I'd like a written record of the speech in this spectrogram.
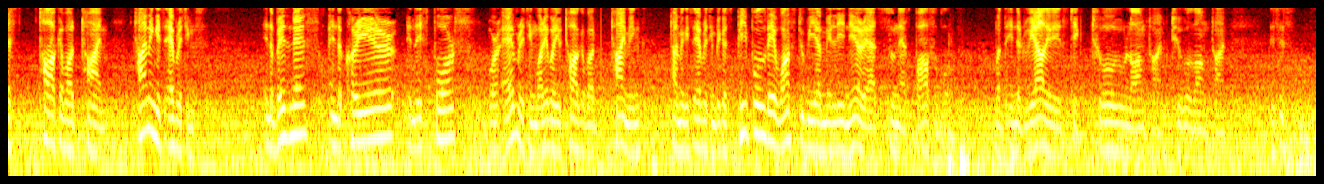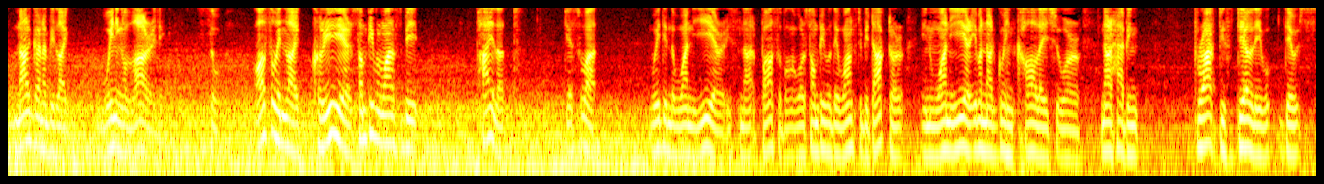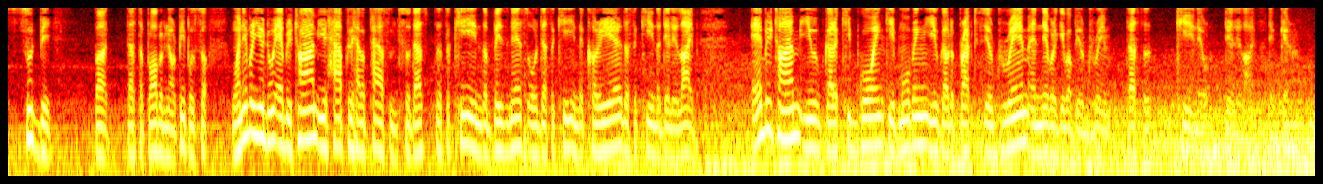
let's talk about time. Timing is everything. In the business, in the career, in the sports, or everything, whatever you talk about timing, timing is everything because people they wants to be a millionaire as soon as possible. But in the reality it's take too long time, too long time. This is not gonna be like winning a lottery. So also in like career, some people wants to be pilot. Guess what? Within the one year is not possible or some people they wants to be doctor in one year even not going college or not having practice daily they should be. But that's the problem in our people. So whenever you do every time you have to have a passion. So that's that's the key in the business or that's the key in the career that's the key in the daily life. Every time you gotta keep going keep moving. You gotta practice your dream and never give up your dream. That's the key in your daily life. Take care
